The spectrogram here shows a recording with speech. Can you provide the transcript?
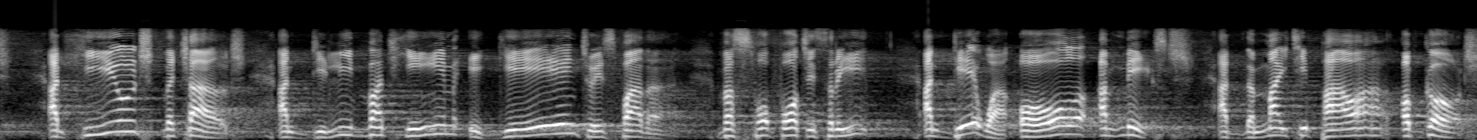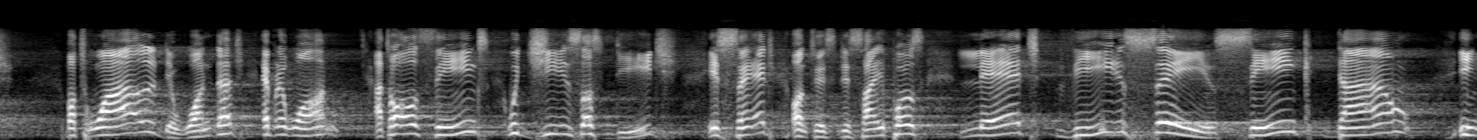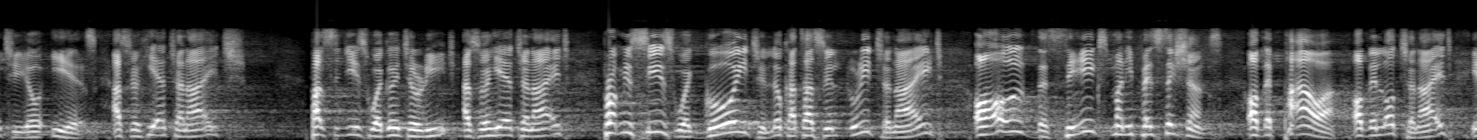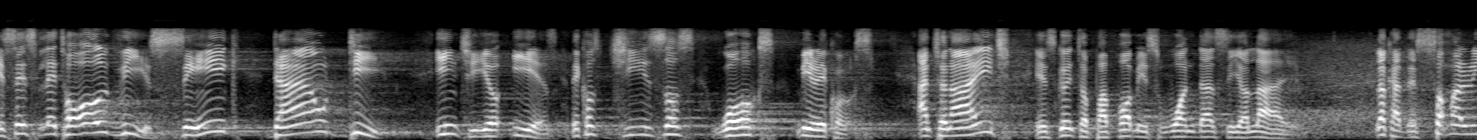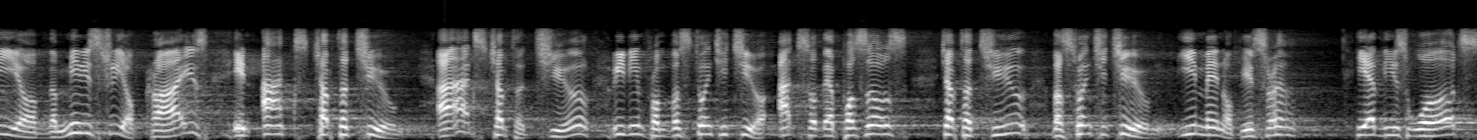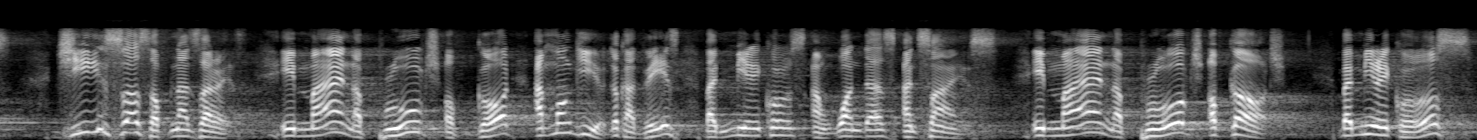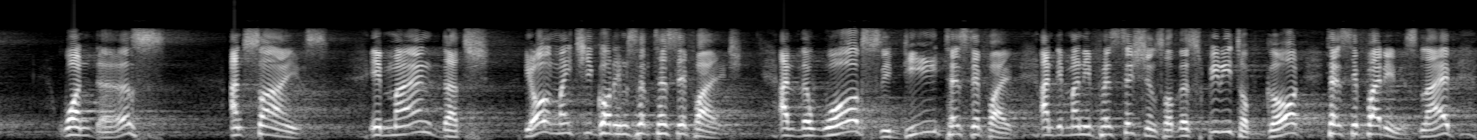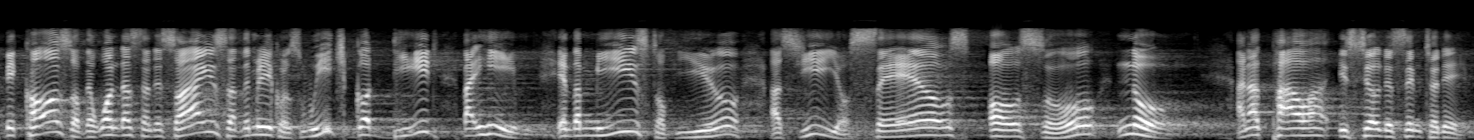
and healed the child and delivered him again to his father. Verse 43, and they were all amazed at the mighty power of God. But while they wondered, everyone, at all things which Jesus did, he said unto his disciples, Let these sayings sink down into your ears. As you hear tonight, passages we're going to read, as we hear tonight, promises we're going to look at as we read tonight, all the six manifestations of the power of the Lord tonight, it says, let all these sink down deep into your ears. Because Jesus works miracles. And tonight is going to perform his wonders in your life. Look at the summary of the ministry of Christ in Acts chapter 2. Acts chapter 2, reading from verse 22. Acts of the Apostles chapter 2, verse 22. Ye men of Israel, hear these words. Jesus of Nazareth, a man approved of God among you. Look at this, by miracles and wonders and signs. A man approved of God by miracles, wonders, and signs. A man that the Almighty God himself testified and the works he did testified. And the manifestations of the Spirit of God testified in his life because of the wonders and the signs and the miracles which God did by him in the midst of you as ye yourselves also know. And that power is still the same today.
